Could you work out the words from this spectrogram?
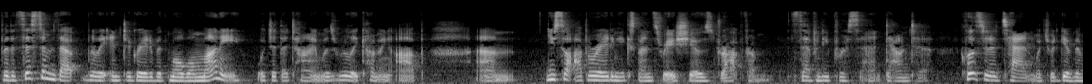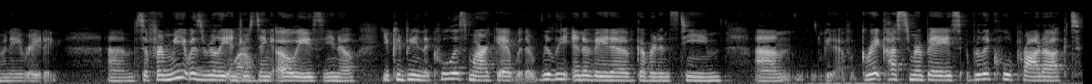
for the systems that really integrated with mobile money, which at the time was really coming up, um, you saw operating expense ratios drop from 70% down to closer to 10, which would give them an A rating. Um, so for me, it was really interesting. Wow. Always, you know, you could be in the coolest market with a really innovative governance team. Um, you could have a great customer base, a really cool product,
